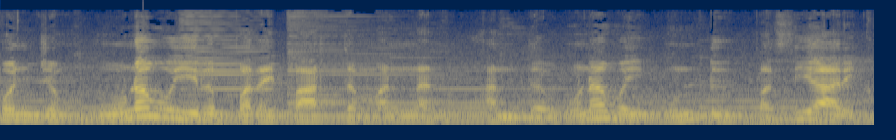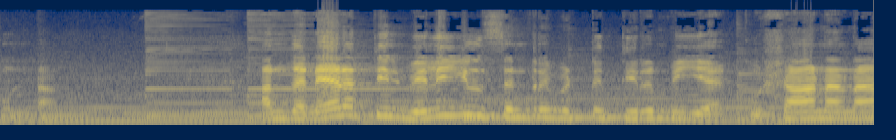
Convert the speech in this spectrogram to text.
கொஞ்சம் உணவு இருப்பதை பார்த்த மன்னன் அந்த உணவை உண்டு பசியாறிக் கொண்டான். அந்த நேரத்தில் வெளியில் சென்றுவிட்டு திரும்பிய குஷானனா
